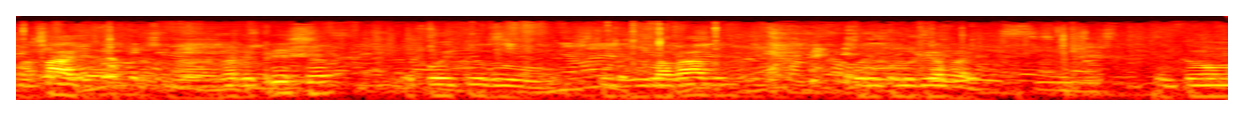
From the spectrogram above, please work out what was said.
uma falha na, na represa e foi tudo, tudo lavado por ecologia abaixo. Então,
